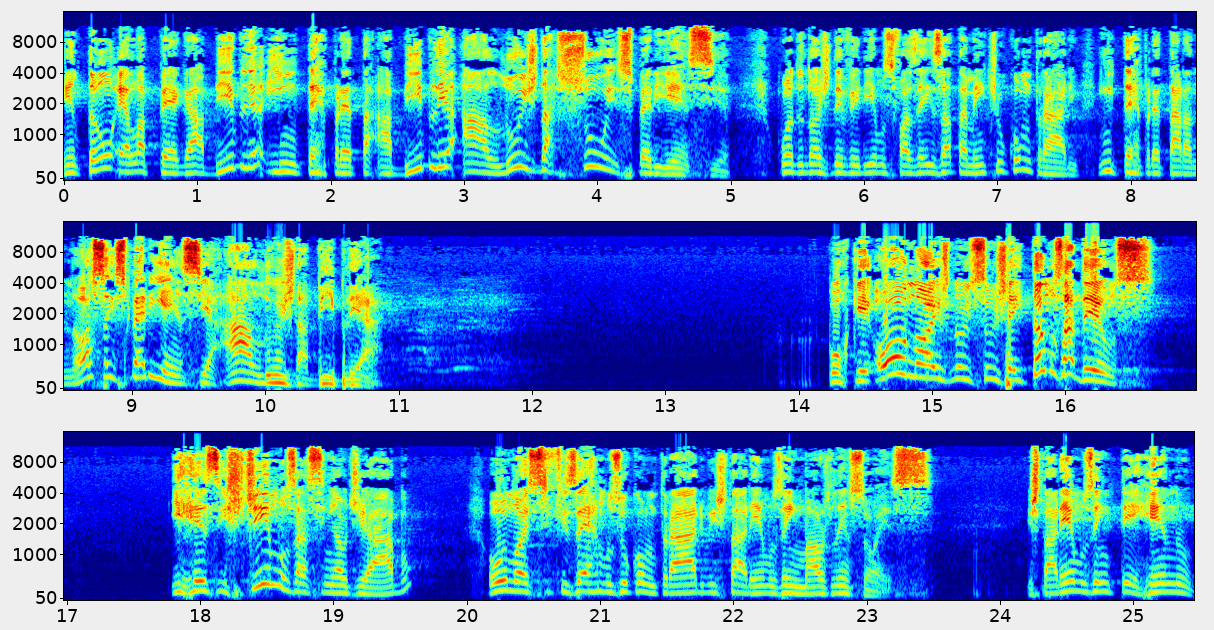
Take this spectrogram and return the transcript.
Então ela pega a Bíblia e interpreta a Bíblia à luz da sua experiência. Quando nós deveríamos fazer exatamente o contrário: interpretar a nossa experiência à luz da Bíblia. Porque ou nós nos sujeitamos a Deus e resistimos assim ao diabo, ou nós, se fizermos o contrário, estaremos em maus lençóis. Estaremos em terreno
